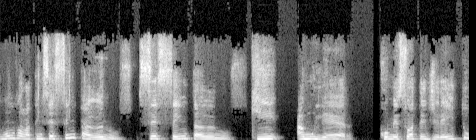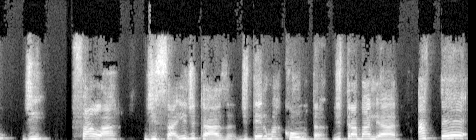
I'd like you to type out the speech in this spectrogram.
vamos falar, tem 60 anos, 60 anos que a mulher começou a ter direito de falar, de sair de casa, de ter uma conta, de trabalhar. Até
